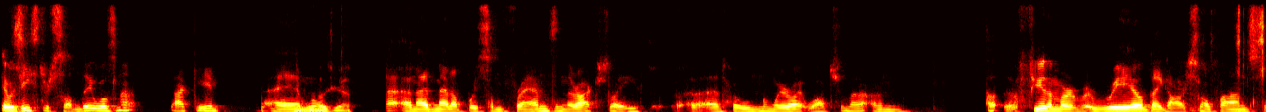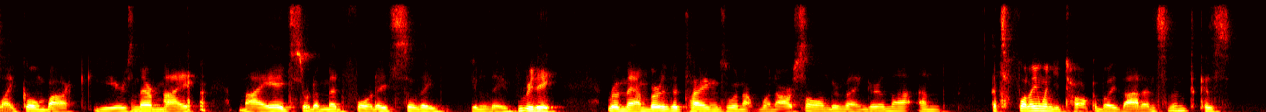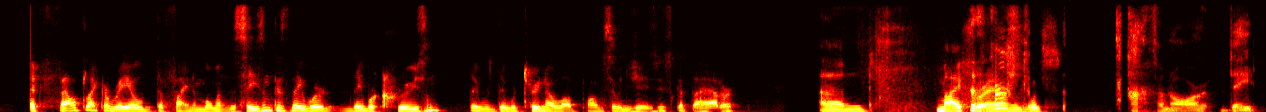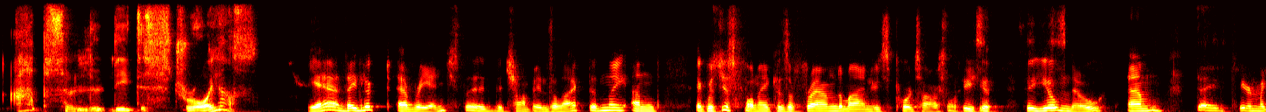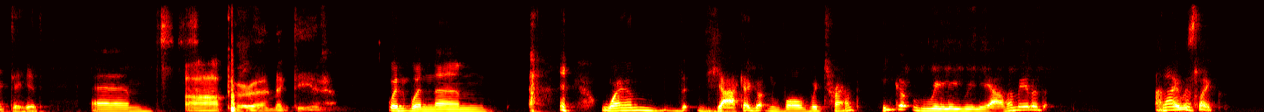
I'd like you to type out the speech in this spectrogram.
it was Easter Sunday, wasn't it? That game. Um, it was, yeah. And I'd met up with some friends, and they're actually uh, at home, and we were out watching that, and a, a few of them were real big Arsenal fans, like going back years, and they're my my age, sort of mid forties, so they you know they really remember the times when when Arsenal under Wenger and that. And it's funny when you talk about that incident because it felt like a real defining moment in the season because they were they were cruising. They were they were two 0 up. Obviously when Jesus got the header, and my the friend was half an hour. They absolutely destroy us. Yeah, they looked every inch the the champions elect, didn't they? And it was just funny because a friend of mine who supports Arsenal, who you who you'll know, um, Dave Kieran McDade. Um, ah, poor McDade. When when um when Xhaka got involved with Trent, he got really really animated, and I was like,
